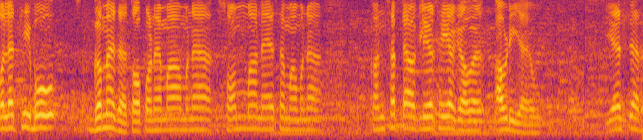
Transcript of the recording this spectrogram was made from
કોલેજથી બહુ ગમે છે, તો પણ એમાં મને સોમમાં ને એસએમાં મને કન્સેપ્ટ એવા ક્લિયર થઈ ગયા કે હવે આવડી જાય એવું. યસ સર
